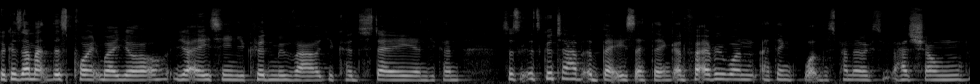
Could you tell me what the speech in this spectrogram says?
because I'm at this point where you're you're 18, you could move out, you could stay, and you can. So it's, it's good to have a base, I think. And for everyone, I think what this pandemic has shown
